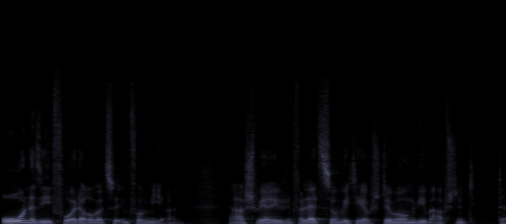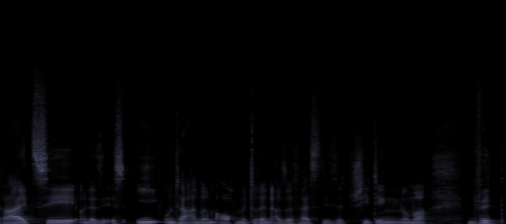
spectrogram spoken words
ohne sie vorher darüber zu informieren. Ja, schwerwiegende Verletzungen, wichtige Bestimmungen, die im Abschnitt 3c und da ist I unter anderem auch mit drin. Also das heißt, diese Cheating-Nummer wird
